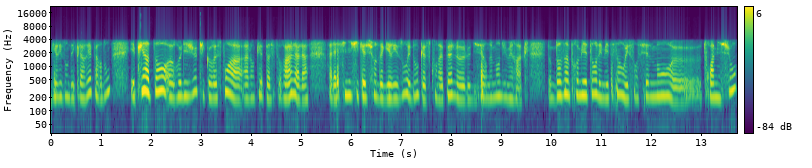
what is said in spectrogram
guérison déclarée, pardon, et puis un temps religieux qui correspond à, l'enquête pastorale, à la, à la signification de la guérison et donc à ce qu'on appelle le discernement du miracle. Donc, dans un premier temps, les médecins ont essentiellement trois missions.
